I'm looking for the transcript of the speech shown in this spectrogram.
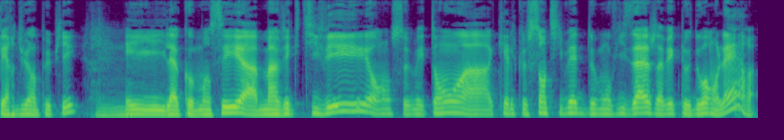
perdu un peu pied et il a commencé à m'invectiver en se mettant à quelques centimètres de mon visage avec le doigt en l'air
